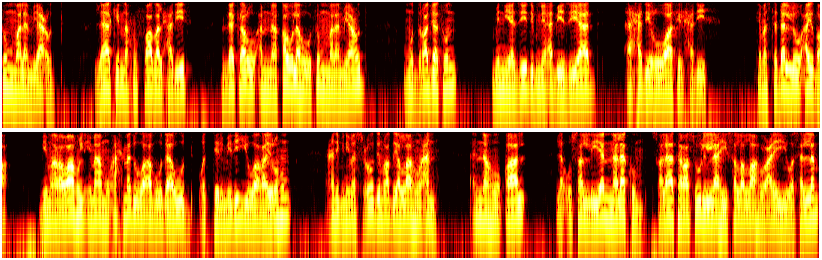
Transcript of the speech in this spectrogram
ثم لم يعد لكن حفاظ الحديث ذكروا أن قوله ثم لم يعد مدرجة من يزيد بن أبي زياد أحد رواة الحديث كما استدلوا أيضا بما رواه الإمام أحمد وأبو داود والترمذي وغيرهم عن ابن مسعود رضي الله عنه أنه قال لأصلين لكم صلاة رسول الله صلى الله عليه وسلم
